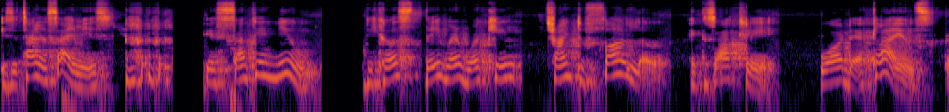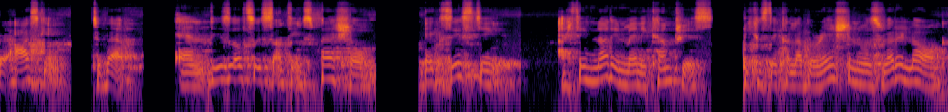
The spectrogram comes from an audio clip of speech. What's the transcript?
it's Italian Siamese. it's something new because they were working, trying to follow exactly what their clients were asking to them. And this also is something special existing, I think not in many countries, because the collaboration was very long.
